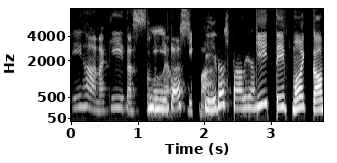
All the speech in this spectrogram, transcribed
Ihana, kiitos sulle. Kiitos, kiitos paljon. Kiitti, moikka!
